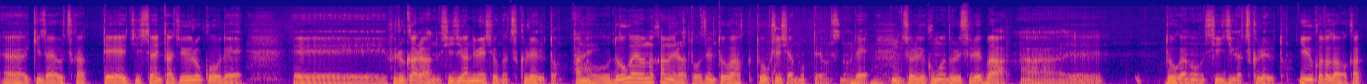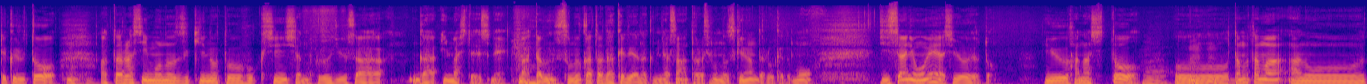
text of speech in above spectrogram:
えー機材を使って実際に多重録音で、えーフルカラーの CG アニメーションが作れると。あの、動画用のカメラは当然東北新社持ってますので、それでコマ撮りすればあーえー動画の CG が作れると。いうことが分かってくると、新しいもの好きの東北新社のプロデューサーがいましてですね。まあ多分その方だけではなく皆さん新しいもの好きなんだろうけども実際にオンエアしようよという話と、おたまたまあの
